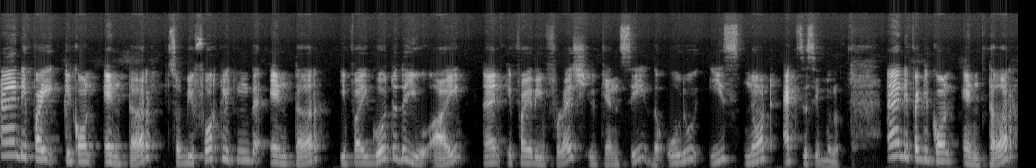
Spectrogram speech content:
And if I click on enter so before clicking the enter if I go to the UI and if I refresh you can see the Odoo is not accessible. And if I click on enter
